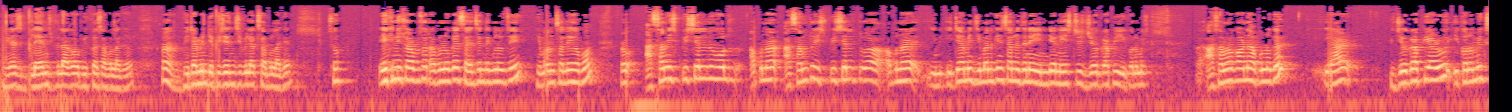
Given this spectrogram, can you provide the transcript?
ভেৰিয়াছ গ্লেন্সবিলাকৰ বিষয়ে চাব লাগে হা ভিটামিন ডেফিচিয়েঞ্চিবিলাক চাব লাগে। চ' এইখিনি চোৱাৰ পাছত আপোনালোকে ছায়েন্স এণ্ড টেকনলজি সিমান চালেই হ'ব। আৰু আছাম স্পেচিয়েল হ'ল আপোনাৰ আছামটো স্পেচিয়েলটো আপোনাৰ এতিয়া আমি যিমানখিনি চালোঁ যেনে ইণ্ডিয়ান হিষ্ট্ৰী জিঅ'গ্ৰাফী ইকনমিক্স আছামৰ কাৰণে আপোনালোকে ইয়াৰ জিঅ'গ্ৰাফী আৰু ইকনমিক্স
